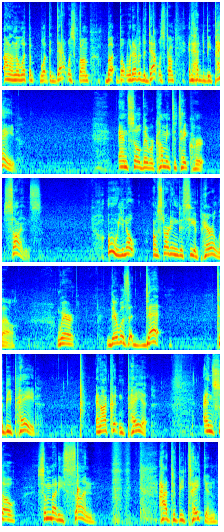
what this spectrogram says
I don't know what the what the debt was from, but but whatever the debt was from, it had to be paid. And so they were coming to take her sons. Oh, you know, I'm starting to see a parallel where there was a debt to be paid and I couldn't pay it. And so somebody's son had to be taken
